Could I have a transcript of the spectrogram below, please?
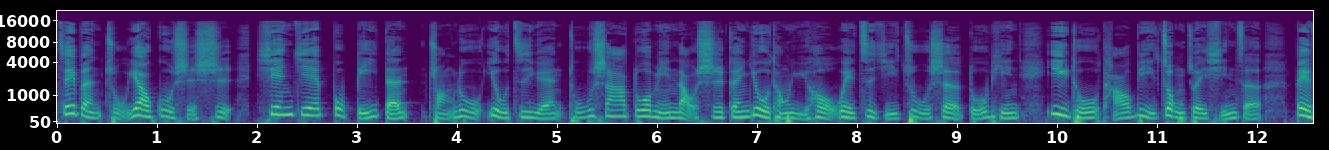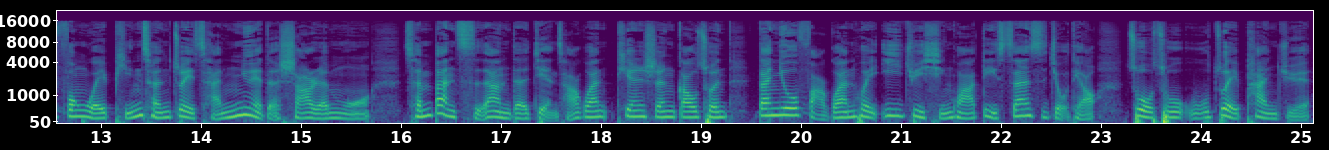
这本主要故事是先接不比等。闯入幼稚园，屠杀多名老师跟幼童以后，为自己注射毒品，意图逃避重罪刑责，被封为平城最残虐的杀人魔。承办此案的检察官天生高春担忧法官会依据刑法第三十九条作出无罪判决，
